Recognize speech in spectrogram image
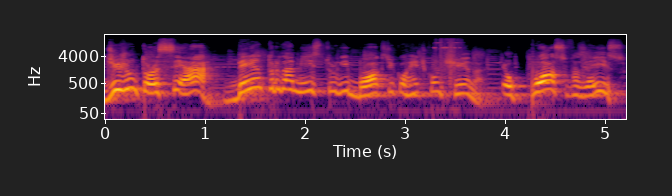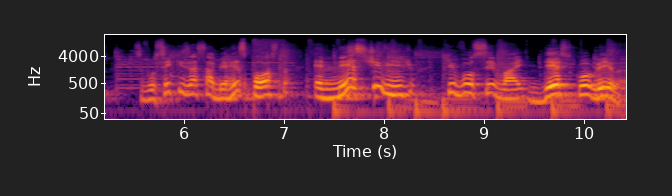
disjuntor CA dentro da minha Strug Box de corrente contínua. Eu posso fazer isso? Se você quiser saber a resposta, é neste vídeo que você vai descobri-la.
